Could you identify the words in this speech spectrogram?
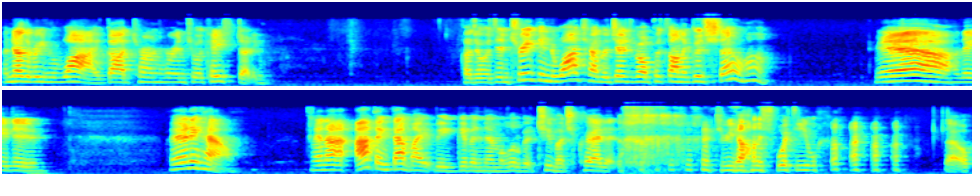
Another reason why God turned her into a case study. Because it was intriguing to watch how the Jezebel puts on a good show, huh? Yeah, they do. Anyhow, and I, I think that might be giving them a little bit too much credit, to be honest with you. so,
